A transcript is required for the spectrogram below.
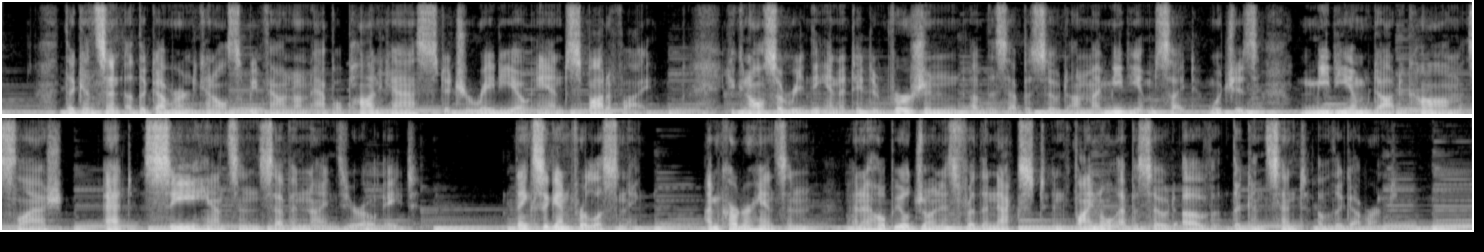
The Consent of the Governed can also be found on Apple Podcasts, Stitcher Radio, and Spotify. You can also read the annotated version of this episode on my Medium site, which is medium.com slash at chanson7908. Thanks again for listening. I'm Carter Hanson, and I hope you'll join us for the next and final episode of The Consent of the Governed.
